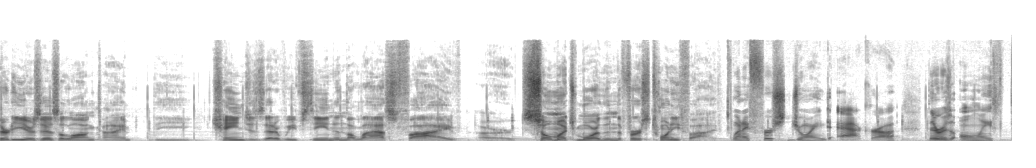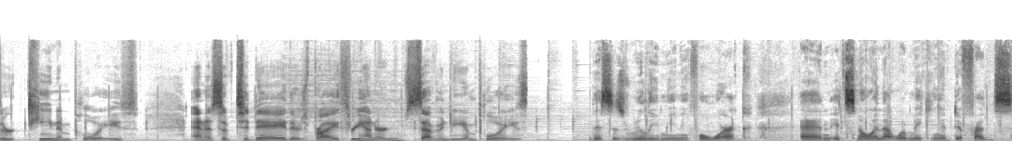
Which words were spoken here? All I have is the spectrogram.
30 years is a long time. The changes that we've seen in the last five are so much more than the first 25. When I first joined Accra, there was only 13 employees, and as of today, there's probably 370 employees. This is really meaningful work, and it's knowing that we're making a difference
